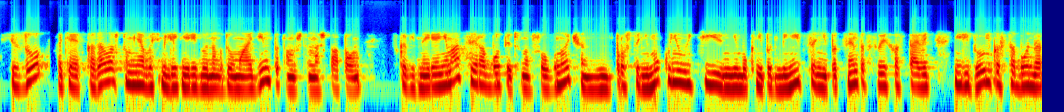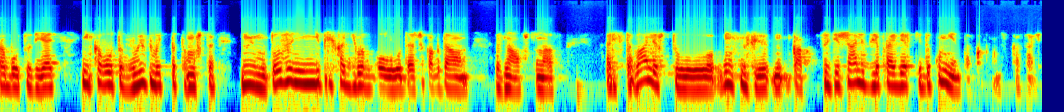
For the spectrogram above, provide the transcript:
в СИЗО, хотя я сказала, что у меня восьмилетний ребенок дома один, потому что наш папа, он в ковидной реанимации работает, он ушел в ночь, он просто не мог не уйти, не мог не подмениться, ни пациентов своих оставить, ни ребенка с собой на работу взять, ни кого-то вызвать, потому что ну, ему тоже не приходило в голову, даже когда он знал, что нас арестовали, что, ну, в смысле, как, задержали для проверки документов, как нам сказали.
